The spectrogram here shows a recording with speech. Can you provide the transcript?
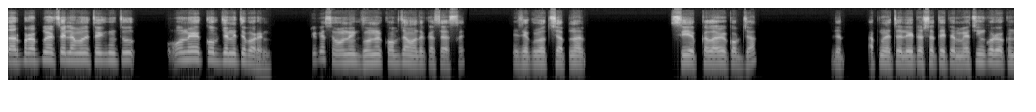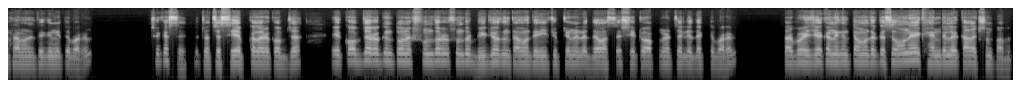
তারপর আপনারা চাইলে আমাদের থেকে কিন্তু অনেক কবজা নিতে পারেন। ঠিক আছে? অনেক ধরনের কবজা আমাদের কাছে আছে। এই যেগুলো হচ্ছে আপনার সিএফ কালারের কবজা। আপনারা চাইলে এটার সাথে এটা ম্যাচিং করেও কিন্তু আমাদের থেকে নিতে পারেন। ঠিক আছে? এটা হচ্ছে সিএফ কালারের কবজা। এই কবজারও কিন্তু অনেক সুন্দর সুন্দর ভিডিও কিন্তু আমাদের ইউটিউব চ্যানেলে দেওয়া আছে। সেটাও আপনারা চাইলে দেখতে পারেন। তারপর এই যে এখানে কিন্তু আমাদের কাছে অনেক হ্যান্ডেলের কালেকশন পাবেন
